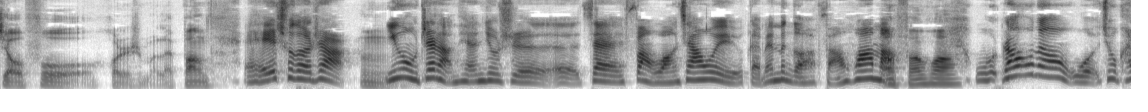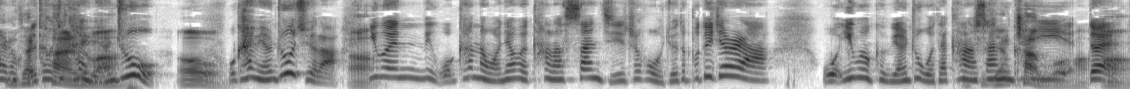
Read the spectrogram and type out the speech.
教父或者什么来帮他。哎，说到这儿，嗯因为我这两天就是呃在放王家卫改编那个《繁花》嘛，啊，繁花我然后呢我就开始回头去看原著。哦，我看原著去了，啊因为那我看到王家卫看了三集之后，我觉得不对劲儿啊。我因为原著我才看了三分之一对、啊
